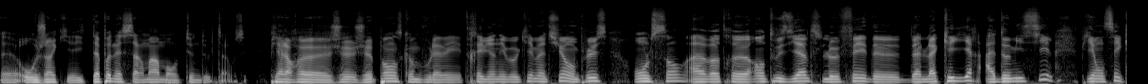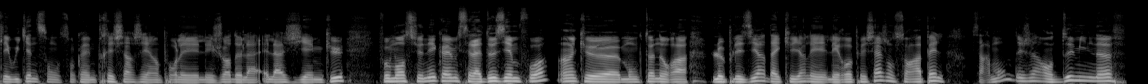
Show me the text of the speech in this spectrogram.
euh, aux gens qui n'étaient pas nécessairement à Moncton tout le temps aussi. Puis alors, euh, je, pense, comme vous l'avez très bien évoqué, Mathieu, en plus, on le sent à votre enthousiasme, le fait de, l'accueillir à domicile. Puis on sait que les week-ends sont, sont quand même très chargés hein, pour les, joueurs de la LHJMQ. Il faut mentionner quand même que c'est la deuxième fois hein, que Moncton aura le plaisir d'accueillir les, repêchages. On s'en rappelle, ça remonte déjà en 2009.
